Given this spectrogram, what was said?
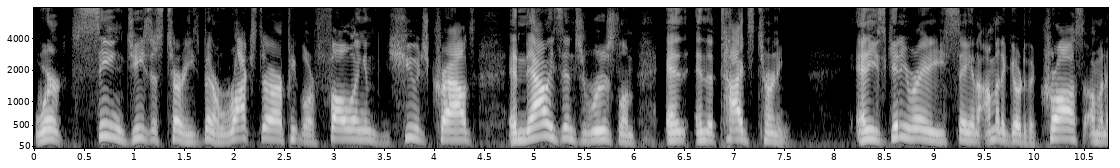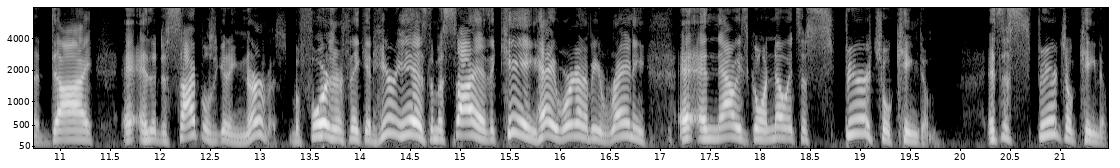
we're seeing Jesus turn. He's been a rock star. People are following him, huge crowds. And now he's in Jerusalem and, and the tide's turning. And he's getting ready. He's saying, I'm going to go to the cross. I'm going to die. And, and, the disciples are getting nervous. Before they're thinking, here he is, the Messiah, the King. Hey, we're going to be reigning. And, and, now he's going, no, it's a spiritual kingdom. It's a spiritual kingdom.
